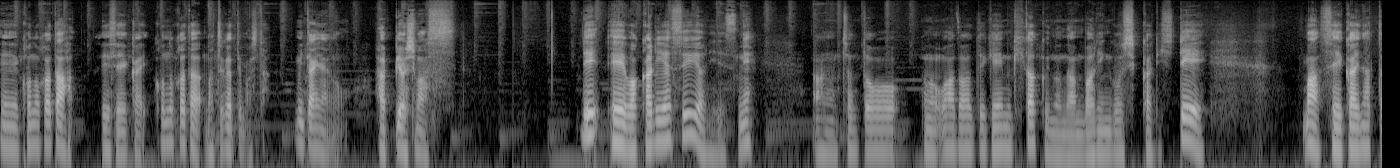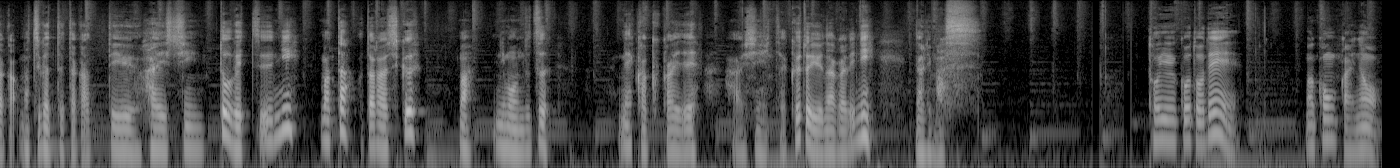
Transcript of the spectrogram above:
えー、この方正解、この方間違ってました、みたいなのを発表します。で、えー、分かりやすいようにですね、あのちゃんとこのワードアートゲーム企画のナンバリングをしっかりして、まあ正解になったか間違ってたかっていう配信と別にまた新しく、まあ、2問ずつ、ね、各回で配信していくという流れになります。ということで、まあ、今回の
